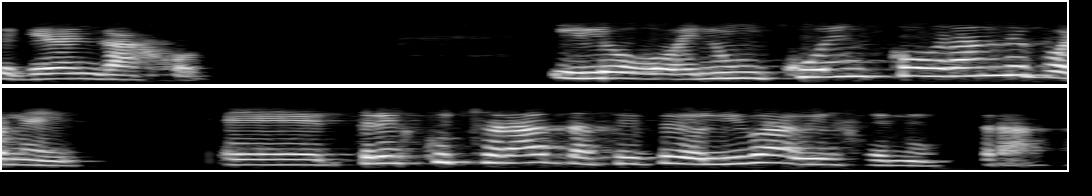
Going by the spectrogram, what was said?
se queda en gajos. Y luego en un cuenco grande ponéis eh, tres cucharadas de aceite de oliva virgen extra,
